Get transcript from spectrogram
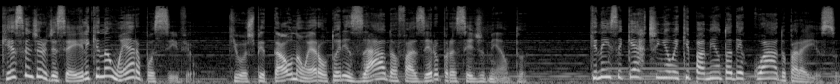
Kissinger disse a ele que não era possível, que o hospital não era autorizado a fazer o procedimento, que nem sequer tinha o equipamento adequado para isso.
